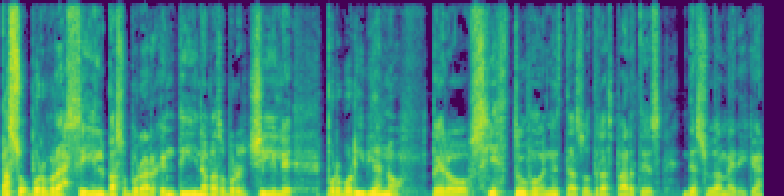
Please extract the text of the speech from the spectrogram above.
Pasó por Brasil, pasó por Argentina, pasó por Chile. Por Bolivia no, pero sí estuvo en estas otras partes de Sudamérica,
